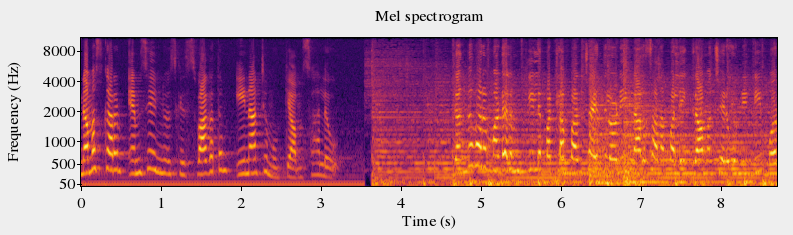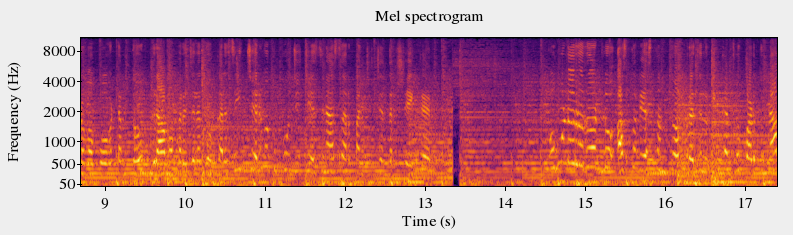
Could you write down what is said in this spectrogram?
నమస్కారం ఎంసీఎన్ న్యూస్కి స్వాగతం. ఈనాటి ముఖ్యాంశాలు. గంగవరం మండలం కీలపట్ల పంచాయతీలోని నలసానపల్లి గ్రామ చెరువు నిండి మొరవ పోవటంతో గ్రామ ప్రజలతో కలిసి చెరువుకు పూజ చేసిన సర్పంచ్ చంద్రశేఖర్. పొంగునూరు రోడ్లు అస్తవ్యస్తంతో ప్రజలు ఇక్కట్లు పడుతున్నా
